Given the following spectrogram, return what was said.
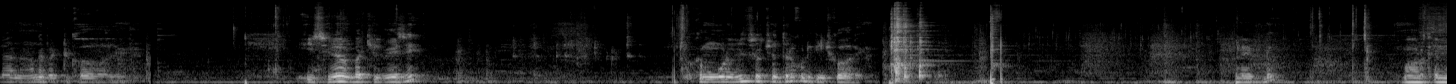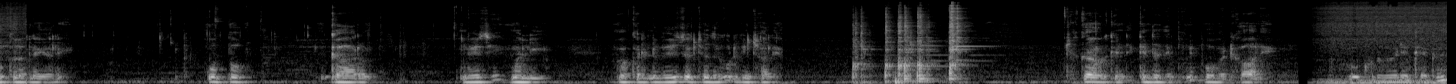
ఇలా నానబెట్టుకోవాలి. ఈ సిలోన్ బచ్చలు వేసి ఒక మూడు విజిల్స్ వచ్చేంత వరకు ఉడికించుకోవాలి. ఇప్పుడు మామిడికాయ ముక్కలు వేయాలి. ఉప్పు కారం వేసి మళ్ళీ ఒక రెండు విజిల్స్ వచ్చేంత వరకు ఉడికించాలి. చక్కగా ఉడికింది. కింద దింపుని పోగొట్టుకోవాలి. ఇంకొక వేడెక్కాక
